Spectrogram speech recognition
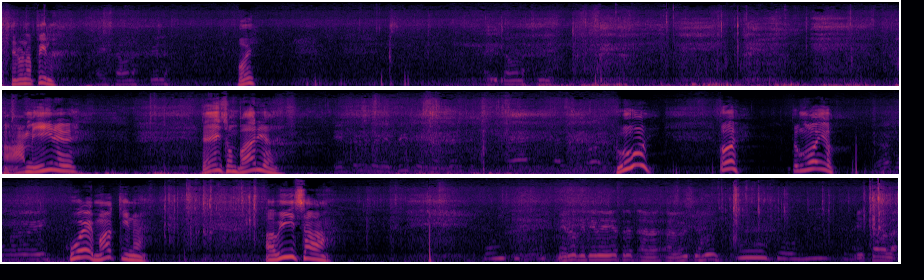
Esta era una pila. Ahí estaban las pilas, ¿Voy? ahí estaban las pilas. Ah, mire. Ey, son varias. Uy, uy, está un hoyo. Jue, máquina. Avisa. Mira lo que tiene ahí atrás, a, a ver qué es. Ahí estaba la,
